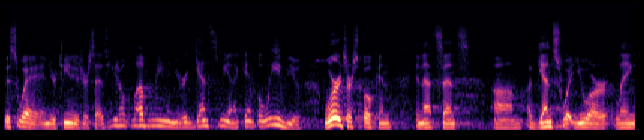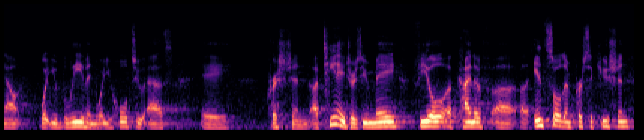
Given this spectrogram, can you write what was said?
this way. And your teenager says, You don't love me and you're against me and I can't believe you. Words are spoken in that sense um, against what you are laying out, what you believe and what you hold to as a Christian. Uh, teenagers, you may feel a kind of uh, uh, insult and persecution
